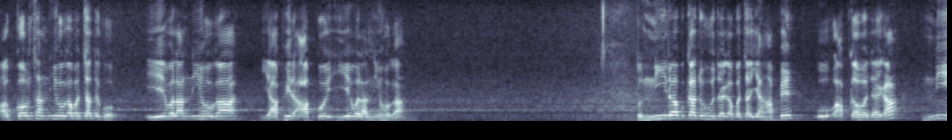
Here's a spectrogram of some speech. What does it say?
अब कौन सा नी होगा बच्चा? देखो ये वाला नी होगा या फिर आपको ये वाला नी होगा। तो नीरव का जो हो जाएगा बच्चा यहाँ पे, वो आपका हो जाएगा नी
